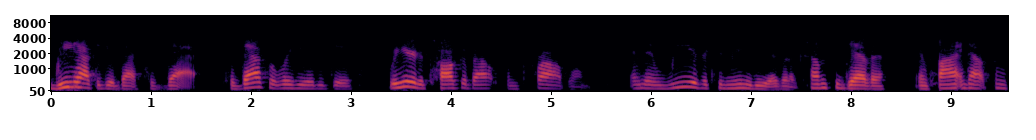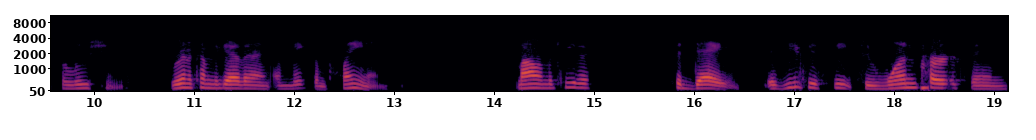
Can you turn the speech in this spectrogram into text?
We have to get back to that. So that's what we're here to do. We're here to talk about some problems. And then we as a community are going to come together and find out some solutions. We're going to come together and, and make some plans. Mama Makita, today, if you could speak to one person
